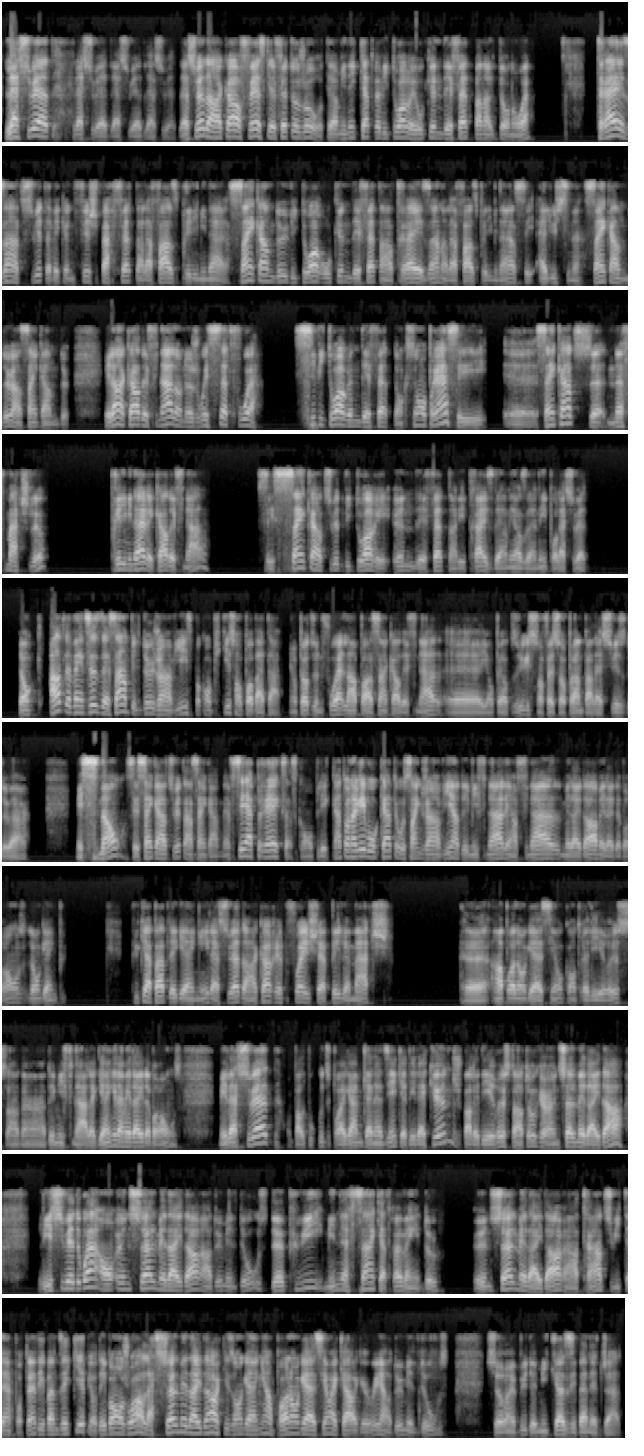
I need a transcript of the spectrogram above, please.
La Suède, la Suède, la Suède, la Suède. La Suède a encore fait ce qu'elle fait toujours, terminé quatre victoires et aucune défaite pendant le tournoi. 13 ans de suite avec une fiche parfaite dans la phase préliminaire. 52 victoires, aucune défaite en 13 ans dans la phase préliminaire. C'est hallucinant. 52 en 52. Et là, en quart de finale, on a joué 7 fois. 6 victoires, une défaite. Donc, si on prend ces 59 euh, matchs-là, préliminaire et quart de finale, c'est 58 victoires et une défaite dans les 13 dernières années pour la Suède. Donc, entre le 26 décembre et le 2 janvier, c'est pas compliqué, ils sont pas battables. Ils ont perdu une fois, l'an passé en quart de finale, euh, ils ont perdu, ils se sont fait surprendre par la Suisse 2 à 1. Mais sinon, c'est 58 en 59. C'est après que ça se complique. Quand on arrive au 4 et au 5 janvier en demi-finale et en finale, médaille d'or, médaille de bronze, là, on ne gagne plus. Plus capable de gagner. La Suède a encore une fois échappé le match euh, en prolongation contre les Russes en, demi-finale, a gagné la médaille de bronze. Mais la Suède, on parle beaucoup du programme canadien qui a des lacunes. Je parlais des Russes tantôt qui ont une seule médaille d'or. Les Suédois ont une seule médaille d'or en 2012 depuis 1982. Une seule médaille d'or en 38 ans. Pourtant, des bonnes équipes, ils ont des bons joueurs. La seule médaille d'or qu'ils ont gagnée en prolongation à Calgary en 2012 sur un but de Mika Zibanejad.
